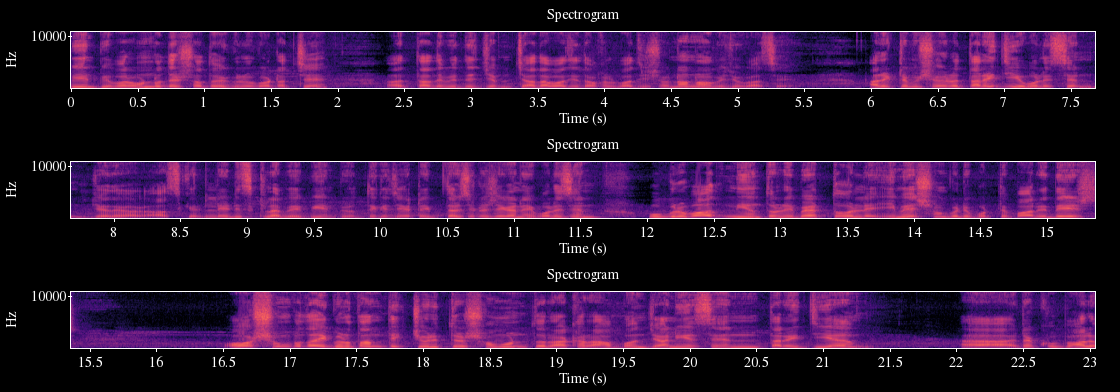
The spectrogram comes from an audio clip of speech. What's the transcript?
বিএনপি আবার অন্যদের সাথে এগুলো ঘটাচ্ছে। তাদের বিরুদ্ধে যে চাঁদাবাজি, দখলবাজি সহ নানা অভিযোগ আছে। আরেকটা বিষয় হলো তারিক জিয়া বলেছেন যে, আজকের লেডিস ক্লাবে বিএনপির উদ্যোগে যে একটা ইফতার ছিল সেখানে বলেছেন, উগ্রবাদ নিয়ন্ত্রণে ব্যর্থ হলে ইমেজ সংকটে পড়তে পারে দেশ। অসাম্প্রদায়িক গণতান্ত্রিক চরিত্র সমন্ত রাখার আহ্বান জানিয়েছেন তারেক জিয়া। এটা খুব ভালো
